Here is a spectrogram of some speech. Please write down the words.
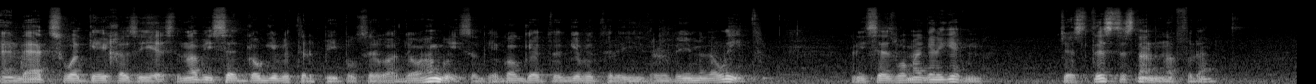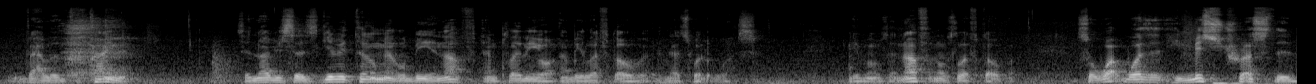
And that's what Gehazi is. The Navi said, go give it to the people. So well, they're hungry. So go get to give it to the, the Ravim and the elite. And he says, what am I going to give them? Just this, that's not enough for them. Valid kind. So Navi says, give it to them, it'll be enough and plenty, and be left over. And that's what it was. Give him was enough and it was left over. So what was it? He mistrusted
